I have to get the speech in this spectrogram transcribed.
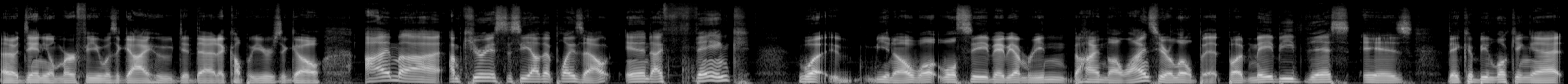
I know Daniel Murphy was a guy who did that a couple years ago. I'm uh, I'm curious to see how that plays out, and I think what you know we'll we'll see. Maybe I'm reading behind the lines here a little bit, but maybe this is they could be looking at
